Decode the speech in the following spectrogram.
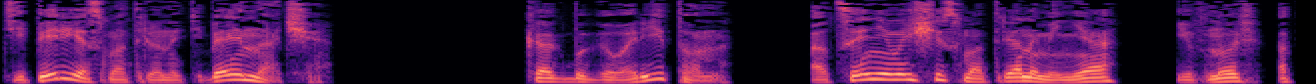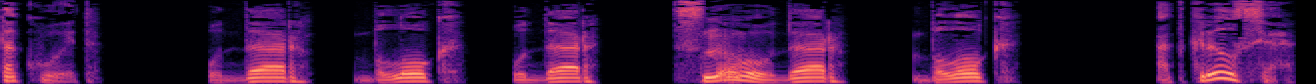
Теперь я смотрю на тебя иначе. Как бы говорит он, оценивающий, смотря на меня, и вновь атакует. Удар, блок, удар, снова удар, блок. Открылся.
